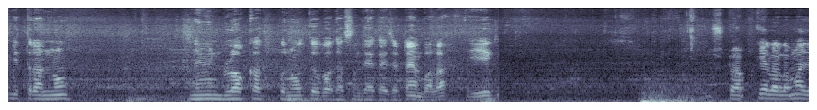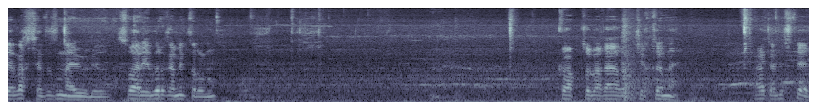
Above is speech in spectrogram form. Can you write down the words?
मित्रांनो नवीन ब्लॉक पण होतो बघा संध्याकाळच्या टायमाला एक स्टॉप केलेला माझ्या लक्षातच नाही व्हिडिओ सॉरी बरं का मित्रांनो. कापचं बघा चिकन आहे. काय का दिसतंय?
